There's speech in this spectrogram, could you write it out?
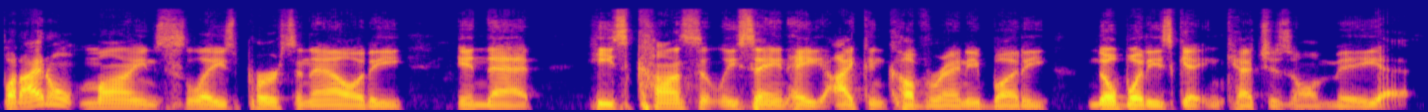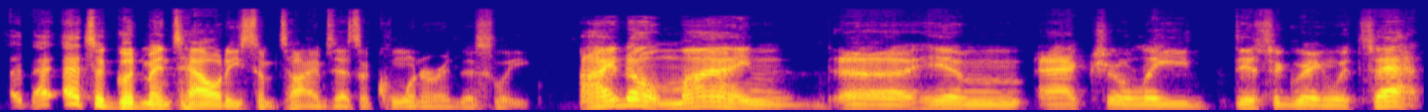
but I don't mind Slay's personality in that he's constantly saying, Hey, I can cover anybody. Nobody's getting catches on me. That's a good mentality sometimes as a corner in this league. I don't mind uh, him actually disagreeing with Seth.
